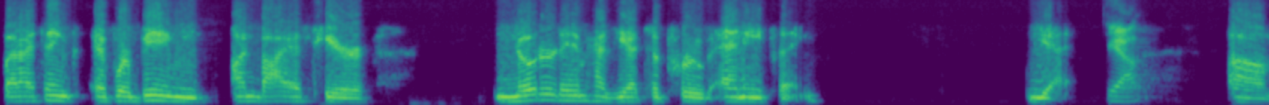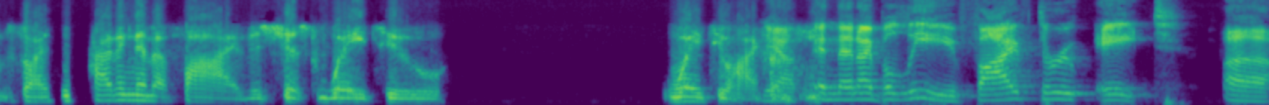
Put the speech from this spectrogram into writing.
But I think if we're being unbiased here, Notre Dame has yet to prove anything yet. Yeah. Um, so I think having them at five is just way too, way too high for yeah. me. And then I believe five through eight uh,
